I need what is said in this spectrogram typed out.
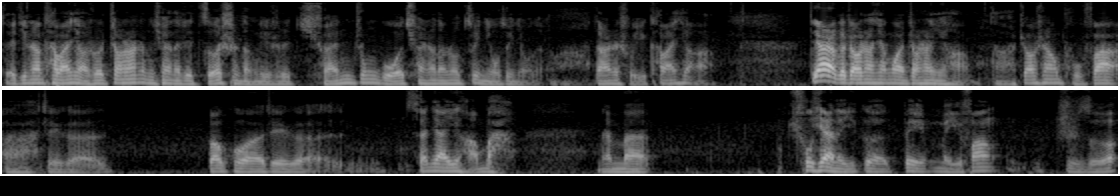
所以经常开玩笑说，招商证券的这择时能力是全中国券商当中最牛最牛的啊！当然这属于开玩笑啊。第二个招商相关，招商银行啊，招商浦发啊，这个包括这个三家银行吧，那么出现了一个被美方。指责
